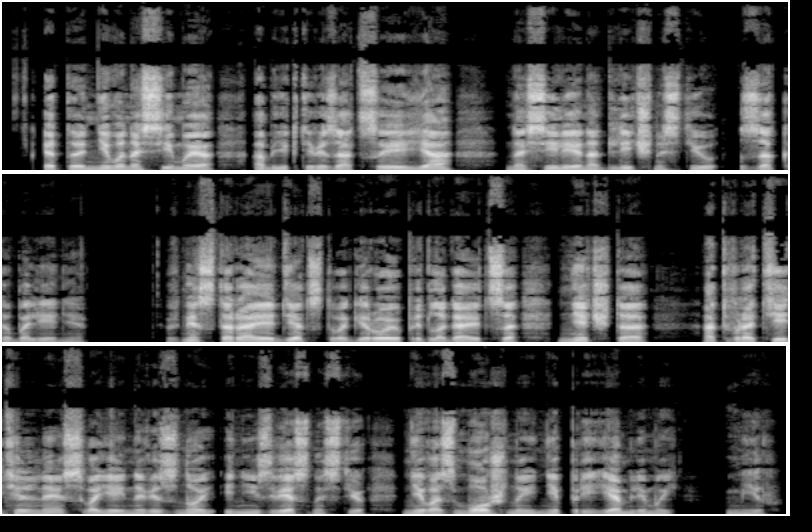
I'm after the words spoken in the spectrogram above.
— это невыносимая объективизация «я», насилие над личностью, закабаление. Вместо рая детства герою предлагается нечто отвратительное своей новизной и неизвестностью, невозможный, неприемлемый мир.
